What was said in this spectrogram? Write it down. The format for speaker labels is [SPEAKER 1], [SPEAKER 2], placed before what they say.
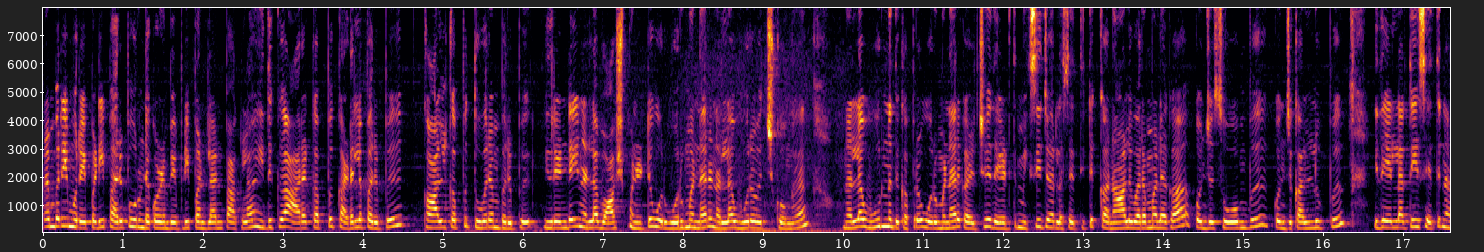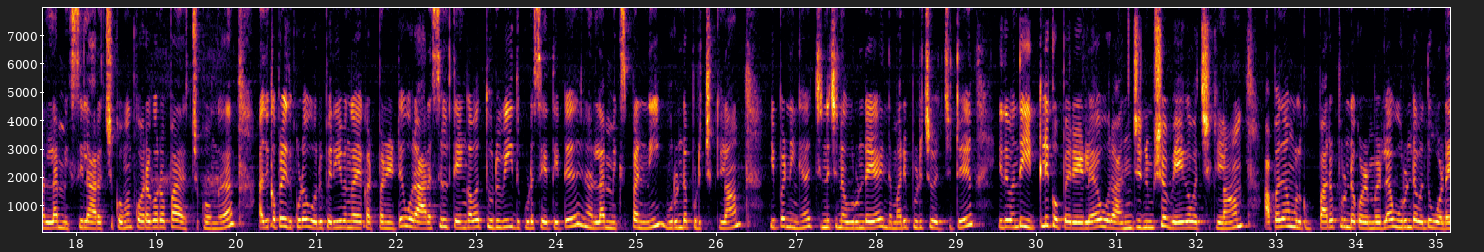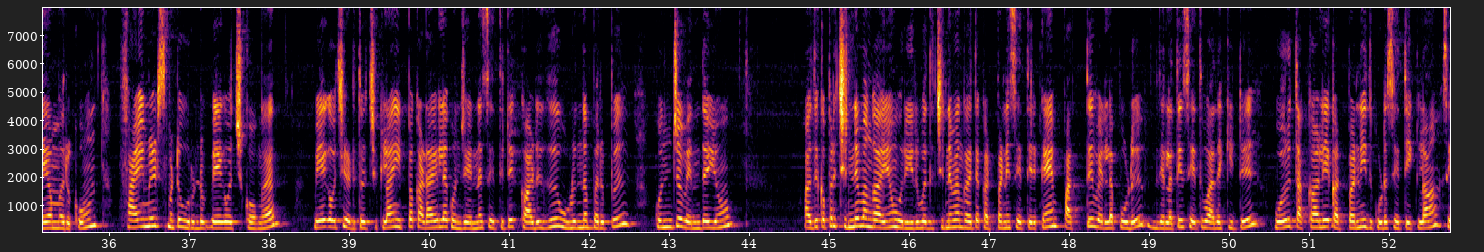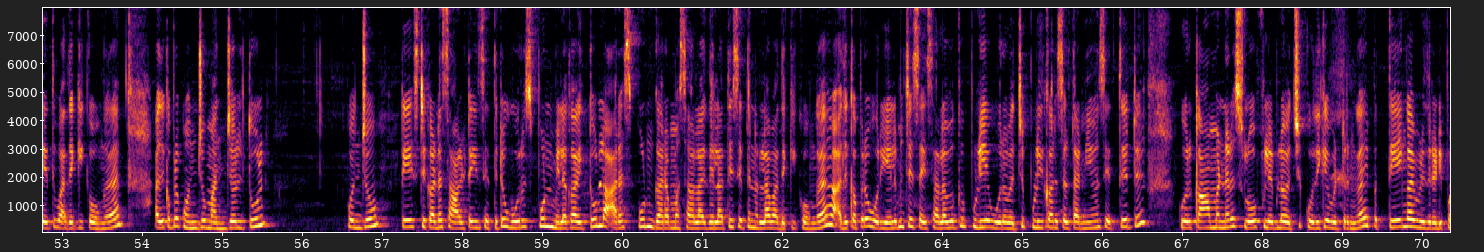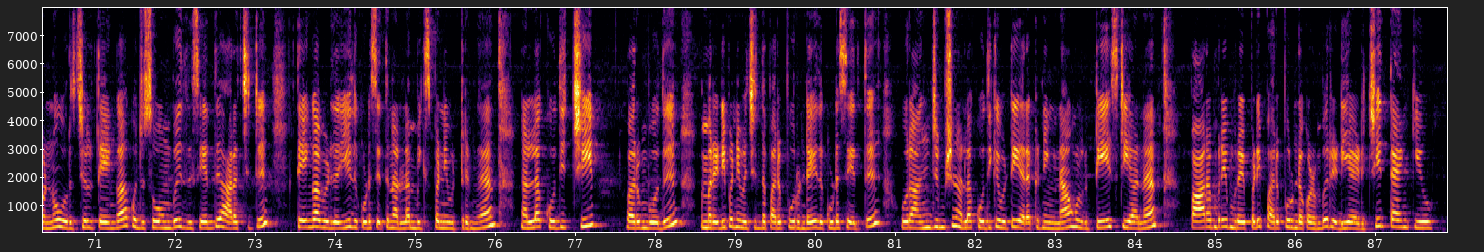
[SPEAKER 1] பாரம்பரிய முறைப்படி பருப்பு உருண்டை குழம்பு எப்படி பண்ணலான்னு பார்க்கலாம். இதுக்கு அரை கப்பு கடலைப்பருப்பு கால் கப்பு துவரம் பருப்பு. இது ரெண்டையும் நல்லா வாஷ் பண்ணிவிட்டு ஒரு ஒரு மணி நேரம் நல்லா ஊற வச்சுக்கோங்க. நல்லா ஊறினதுக்கப்புறம் ஒரு மணி நேரம் கழித்து இதை எடுத்து மிக்சி ஜாரில் சேர்த்துட்டு க நாலு வரமிளகா கொஞ்சம் சோம்பு கொஞ்சம் கல்லுப்பு இது எல்லாத்தையும் சேர்த்து நல்லா மிக்சியில் அரைச்சிக்கோங்க. குறகுறப்பாக அரைச்சிக்கோங்க. அதுக்கப்புறம் இது கூட ஒரு பெரிய வெங்காயம் கட் பண்ணிவிட்டு ஒரு அரசியல் தேங்காவை துருவி இது கூட சேர்த்துட்டு நல்லா மிக்ஸ் பண்ணி உருண்டை பிடிச்சிக்கலாம். இப்போ நீங்கள் சின்ன சின்ன உருண்டையை இந்த மாதிரி பிடிச்சி வச்சுட்டு இது வந்து இட்லி கொப்பரையில் ஒரு அஞ்சு நிமிஷம் வேக வச்சுக்கலாம். அப்போ தான் உங்களுக்கு பருப்பு உருண்டை குழம்புல உருண்டை வந்து உடையாமல் இருக்கும். ஃபைவ் மினிட்ஸ் மட்டும் உருண்டை வேக வச்சுக்கோங்க. வேக வச்சு எடுத்து வச்சுக்கலாம். இப்போ கடாயில் கொஞ்சம் எண்ணெய் சேர்த்துட்டு கடுகு உளுந்தம்பருப்பு கொஞ்சம் வெந்தயம் அதுக்கப்புறம் சின்ன வெங்காயம் ஒரு இருபது. சின்ன வெங்காயத்தை கட் பண்ணி சேர்த்துருக்கேன். பத்து வெள்ளைப்பூடு இது எல்லாத்தையும் சேர்த்து வதக்கிட்டு ஒரு தக்காளியை கட் பண்ணி இது கூட சேர்த்திக்கலாம். சேர்த்து வதக்கிக்கோங்க. அதுக்கப்புறம் கொஞ்சம் மஞ்சள் தூள் கொஞ்சம் டேஸ்ட்டுக்கான சால்ட்டையும் சேர்த்துட்டு ஒரு ஸ்பூன் மிளகாய்த்தூள் அரை ஸ்பூன் கரம் மசாலா இது எல்லாத்தையும் சேர்த்து நல்லா வதக்கிக்கோங்க. அதுக்கப்புறம் ஒரு எலுமிச்சை சைஸ் அளவுக்கு புளியை ஊற வச்சு புளி கரைசல் தண்ணியும் சேர்த்துட்டு ஒரு காமன் நேரம் ஸ்லோ ஃப்ளேமில் வச்சு கொதிக்க விட்டுருங்க. இப்போ தேங்காய் விழுது ரெடி பண்ணும் ஒரு சில் தேங்காய் கொஞ்சம் சோம்பு இது சேர்த்து அரைச்சிட்டு தேங்காய் விழுதையும் இது கூட சேர்த்து நல்லா மிக்ஸ் பண்ணி விட்டுருங்க. நல்லா கொதித்து வரும்போது நம்ம ரெடி பண்ணி வச்சுருந்த பருப்பு உருண்டையை இது கூட சேர்த்து ஒரு அஞ்சு நிமிஷம் நல்லா கொதிக்க விட்டு இறக்குனிங்கன்னா உங்களுக்கு டேஸ்டியான பாரம்பரிய முறைப்படி பருப்பு உருண்டை குழம்பு ரெடி ஆயிடுச்சு. தேங்க்யூ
